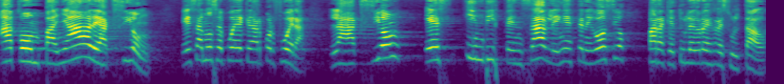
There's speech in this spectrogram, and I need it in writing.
acompañada de acción. Esa no se puede quedar por fuera. La acción es indispensable en este negocio para que tú logres resultados.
